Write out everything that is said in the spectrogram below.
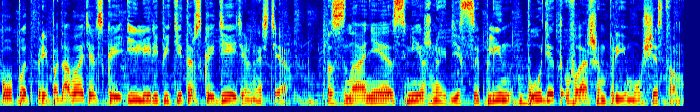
опыт преподавательской или репетиторской деятельности, знание смежных дисциплин будет вашим преимуществом.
